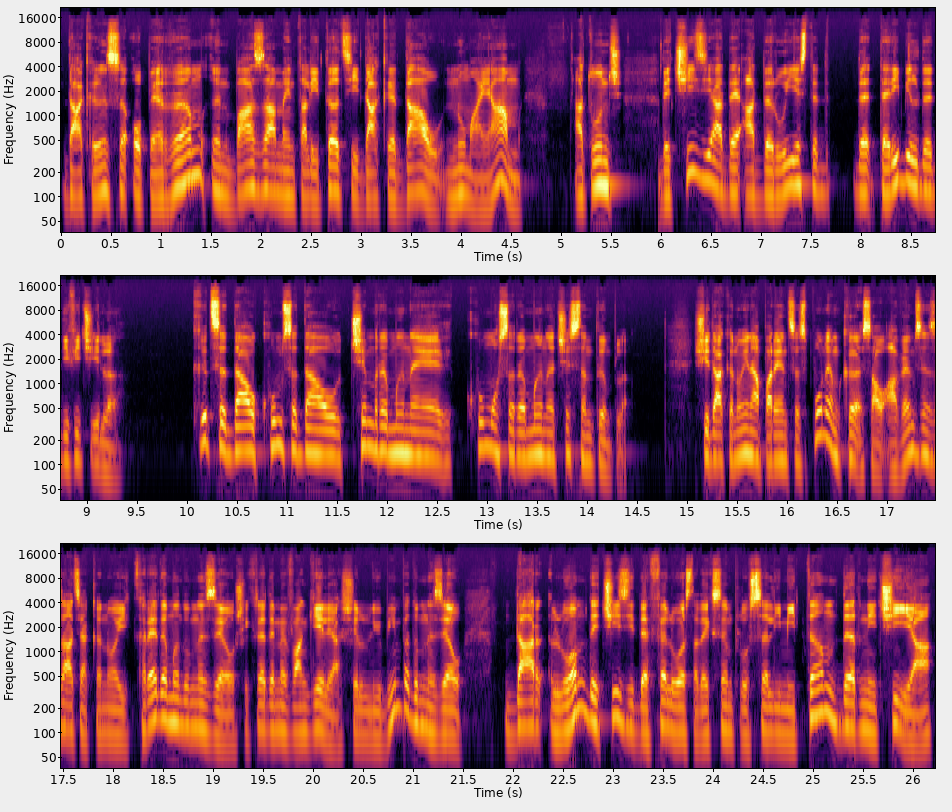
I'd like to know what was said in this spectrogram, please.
Dacă însă operăm în baza mentalității dacă dau, nu mai am, atunci decizia de a dărui este de, teribil de dificilă. Cât să dau, cum să dau, ce îmi rămâne, cum o să rămână, ce se întâmplă. Și dacă noi în aparență spunem că, sau avem senzația că noi credem în Dumnezeu și credem Evanghelia și îl iubim pe Dumnezeu, dar luăm decizii de felul ăsta, de exemplu, să limităm dărnicia,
